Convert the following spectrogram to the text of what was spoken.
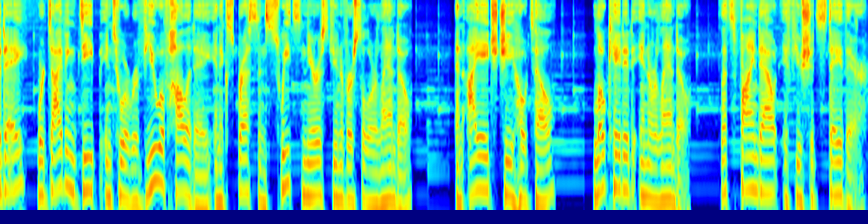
Today, we're diving deep into a review of Holiday Inn Express and Suites nearest Universal Orlando, an IHG hotel located in Orlando. Let's find out if you should stay there.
